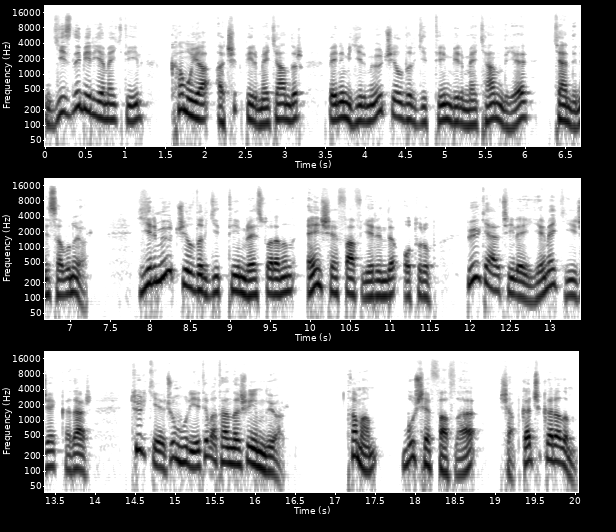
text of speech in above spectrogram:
Gizli bir yemek değil, kamuya açık bir mekandır. Benim 23 yıldır gittiğim bir mekan diye kendini savunuyor. 23 yıldır gittiğim restoranın en şeffaf yerinde oturup büyükelçiyle yemek yiyecek kadar Türkiye Cumhuriyeti vatandaşıyım diyor. Tamam, bu şeffaflığa şapka çıkaralım.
